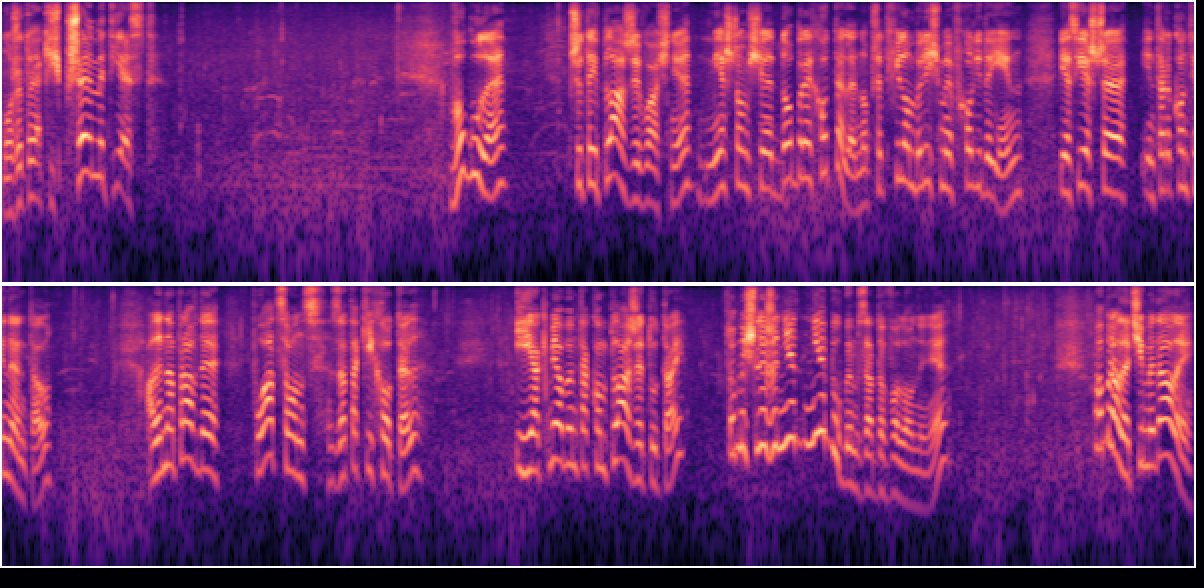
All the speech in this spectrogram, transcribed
Może to jakiś przemyt jest. W ogóle przy tej plaży właśnie mieszczą się dobre hotele. No przed chwilą byliśmy w Holiday Inn, jest jeszcze Intercontinental, ale naprawdę płacąc za taki hotel i jak miałbym taką plażę tutaj, to myślę, że nie, nie byłbym zadowolony, nie? Dobra, lecimy dalej.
